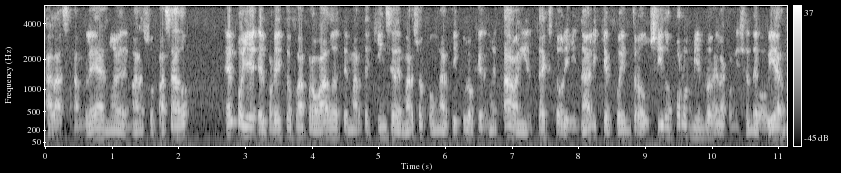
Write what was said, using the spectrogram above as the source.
a la Asamblea el 9 de marzo pasado el, el, proyecto fue aprobado este martes 15 de marzo con un artículo que no estaba en el texto original y que fue introducido por los miembros de la Comisión de Gobierno.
